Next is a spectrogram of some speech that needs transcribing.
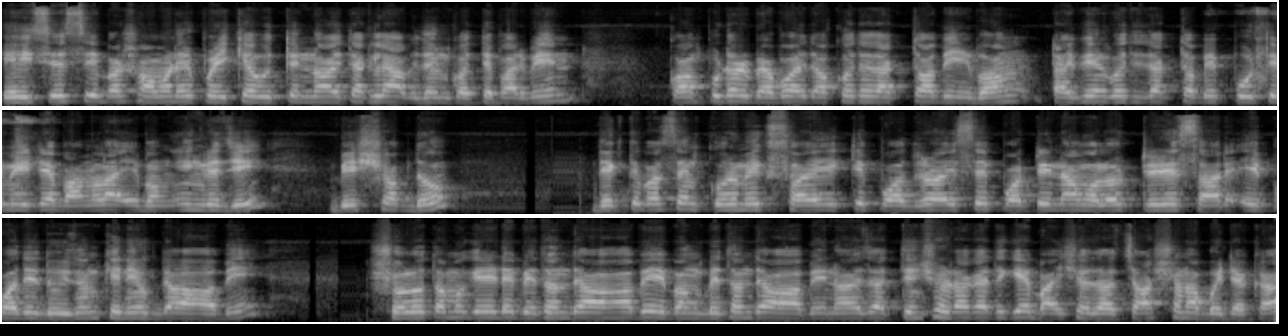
এইচএসসি বা সমমানের পরীক্ষা উত্তীর্ণ হয়ে থাকলে আবেদন করতে পারবেন। কম্পিউটার ব্যবহার দক্ষতা থাকতে হবে এবং টাইপিংয়ের গতি থাকতে হবে প্রতি মিনিটে বাংলা এবং ইংরেজি বিশ শব্দ। দেখতে পাচ্ছেন ক্রমিক ছয়ে একটি পদ রয়েছে, পদটির নাম হলো ট্রেসার এই পদে দুইজনকে নিয়োগ দেওয়া হবে। ষোলোতম গ্রেডে বেতন দেওয়া হবে এবং বেতন দেওয়া হবে নয় হাজার তিনশো টাকা থেকে বাইশ হাজার চারশো নব্বই টাকা।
